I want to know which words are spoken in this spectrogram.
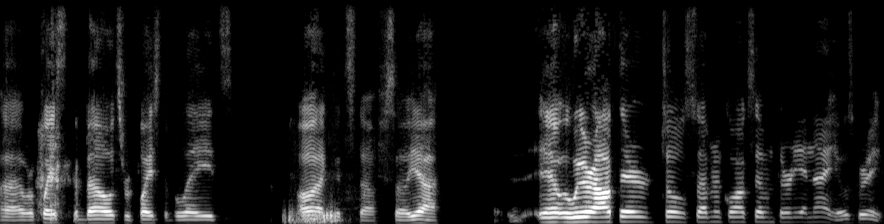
Uh, replaced the belts, replaced the blades, all that good stuff. So yeah, yeah we were out there till seven o'clock, seven thirty at night. It was great.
